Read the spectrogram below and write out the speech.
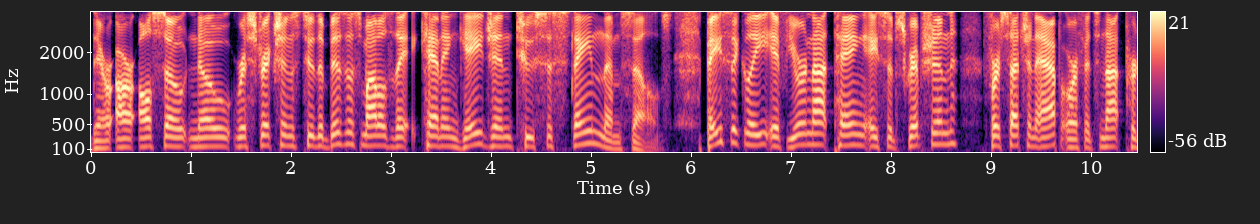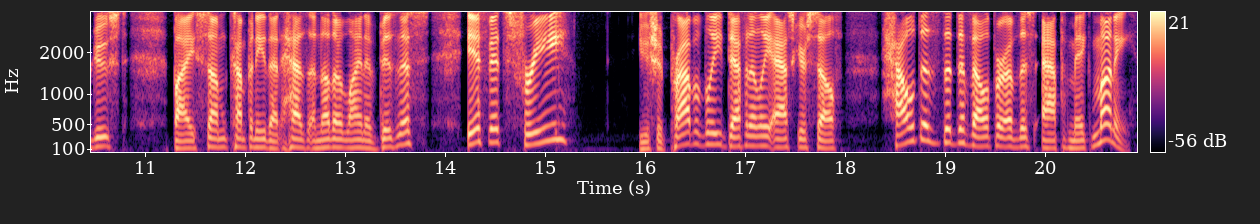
There are also no restrictions to the business models they can engage in to sustain themselves. Basically, if you're not paying a subscription for such an app, or if it's not produced by some company that has another line of business, if it's free, you should probably definitely ask yourself how does the developer of this app make money?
